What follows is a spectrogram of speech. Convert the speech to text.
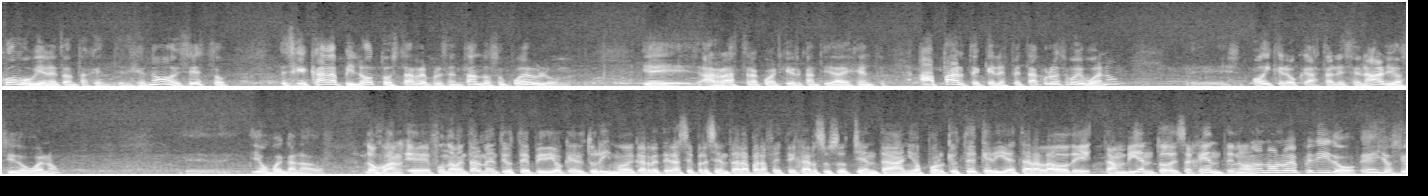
¿Cómo viene tanta gente? Dije, no, es esto es que cada piloto está representando a su pueblo y eh, arrastra cualquier cantidad de gente. Aparte que el espectáculo es muy bueno, eh, hoy creo que hasta el escenario ha sido bueno eh, y un buen ganador. Don Juan, eh, fundamentalmente usted pidió que el turismo de carretera se presentara para festejar sus 80 años porque usted quería estar al lado de también toda esa gente, ¿no? No, no lo he pedido, ellos se,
